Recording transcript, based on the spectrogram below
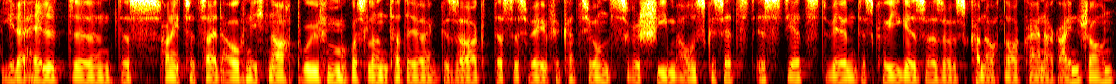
jeder hält. Äh, das kann ich zurzeit auch nicht nachprüfen. Russland hat ja gesagt, dass das Verifikationsregime ausgesetzt ist jetzt während des Krieges. Also es kann auch da keiner reinschauen,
